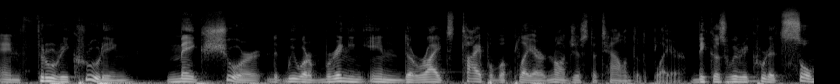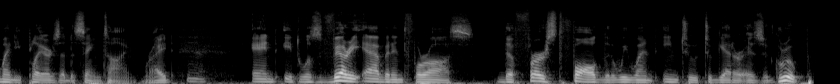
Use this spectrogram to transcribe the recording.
and through recruiting make sure that we were bringing in the right type of a player not just a talented player because we recruited so many players at the same time right? And it was very evident for us the first fall that we went into together as a group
